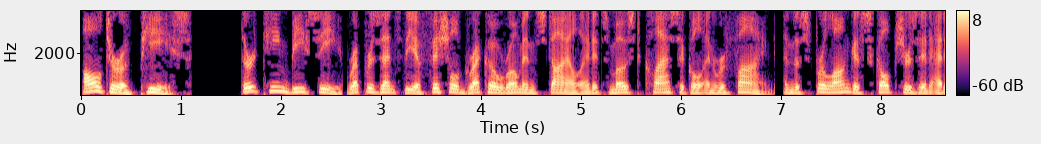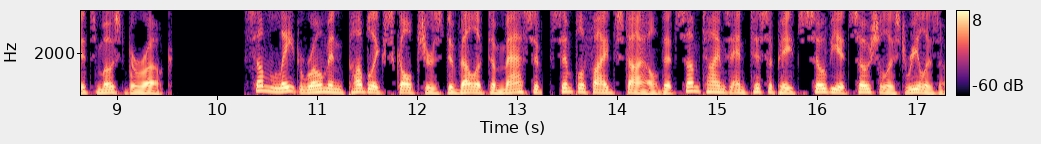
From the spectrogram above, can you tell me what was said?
altar of peace 13 BC represents the official Greco-Roman style at its most classical and refined, and the Sperlonga sculptures it at its most baroque. Some late Roman public sculptures developed a massive, simplified style that sometimes anticipates Soviet socialist realism.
